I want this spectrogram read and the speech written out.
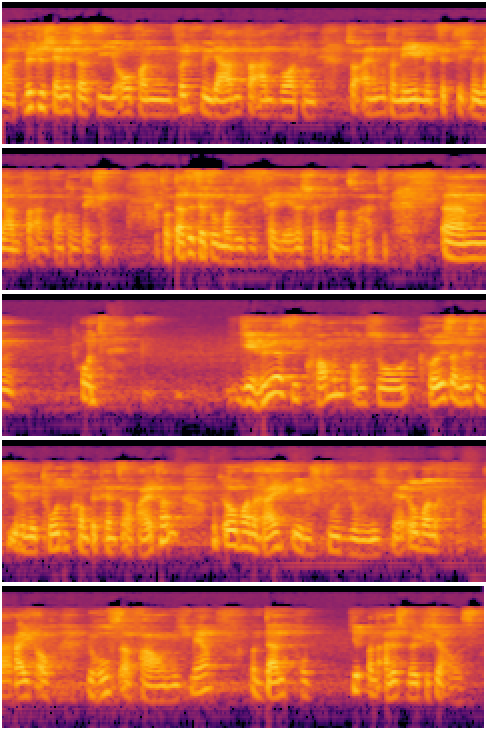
als mittelständischer CEO von 5 Milliarden Verantwortung zu einem Unternehmen mit 70 Milliarden Verantwortung wechseln. So, das ist ja so mal dieses Karriereschritte, die man so hat. Ähm, und je höher sie kommen, umso größer müssen sie ihre Methodenkompetenz erweitern. Und irgendwann reicht eben Studium nicht mehr. Irgendwann reicht auch Berufserfahrung nicht mehr. Und dann probiert man alles Mögliche aus.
